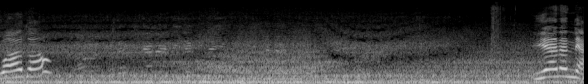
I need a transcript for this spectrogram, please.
वा ये या न्या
